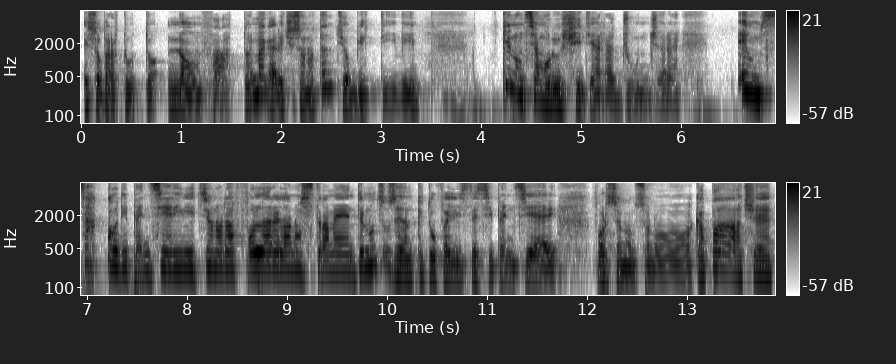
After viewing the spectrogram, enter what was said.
e soprattutto non fatto e magari ci sono tanti obiettivi che non siamo riusciti a raggiungere. E un sacco di pensieri iniziano ad affollare la nostra mente. Non so se anche tu fai gli stessi pensieri. Forse non sono capace,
